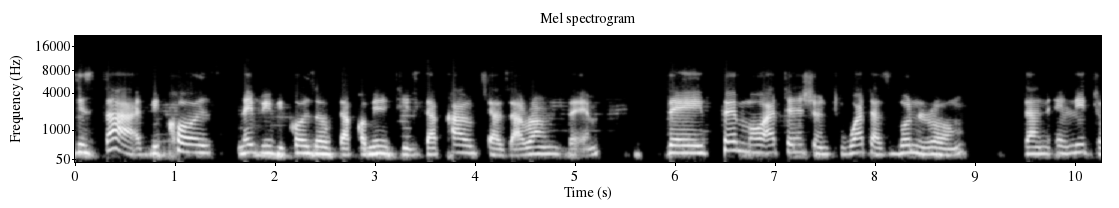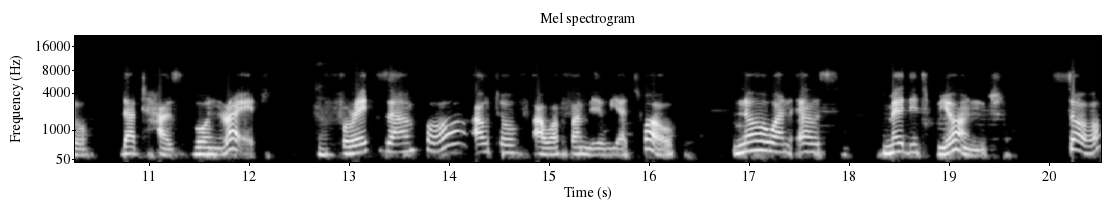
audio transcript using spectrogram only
It's sad because maybe because of the communities, the cultures around them, they pay more attention to what has gone wrong than a little that has gone right. Yeah. For example, out of our family, we are 12. No one else made it beyond. So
